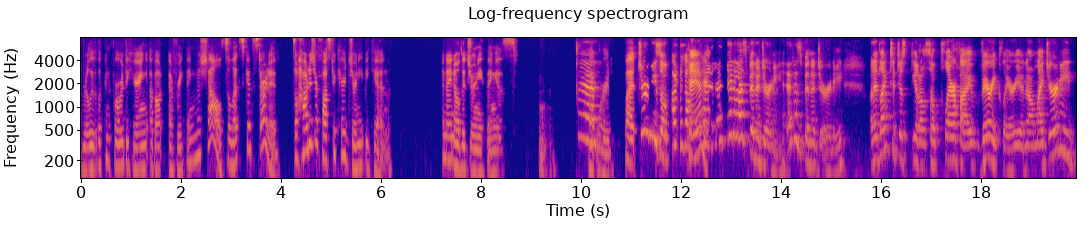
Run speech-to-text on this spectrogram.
really looking forward to hearing about everything Michelle. So let's get started. So, how did your foster care journey begin? And I know the journey thing is yeah. that eh, word. But journey's okay. It, it, it has been a journey. It has been a journey. But I'd like to just, you know, so clarify very clear, you know, my journey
